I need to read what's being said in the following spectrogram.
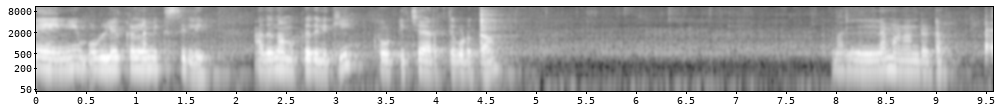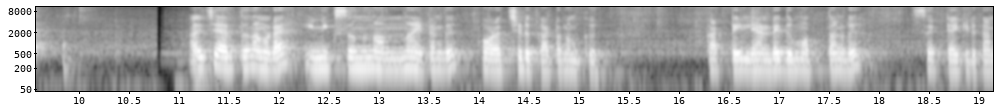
തേങ്ങയും ഉള്ളിയൊക്കെ ഉള്ള മിക്സില്ലേ അത് നമുക്ക് ഇതിലേക്ക് കൂട്ടിച്ചേർത്ത് കൊടുക്കാം. നല്ല മണമുണ്ട് കേട്ടോ അത് ചേർത്ത് നമ്മുടെ ഈ മിക്സ് ഒന്ന് നന്നായിട്ട് അങ്ങോട്ട് കുഴച്ചെടുക്കാം കേട്ടോ നമുക്ക്. കട്ടയില്ലാണ്ട് ഇത് മൊത്തം അങ്ങോട്ട് സെറ്റാക്കി എടുക്കാം.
